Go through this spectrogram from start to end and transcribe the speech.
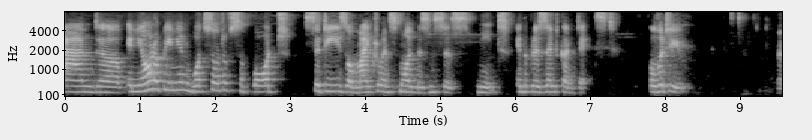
And uh, in your opinion, what sort of support cities or micro and small businesses need in the present context? Over to you. Uh,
